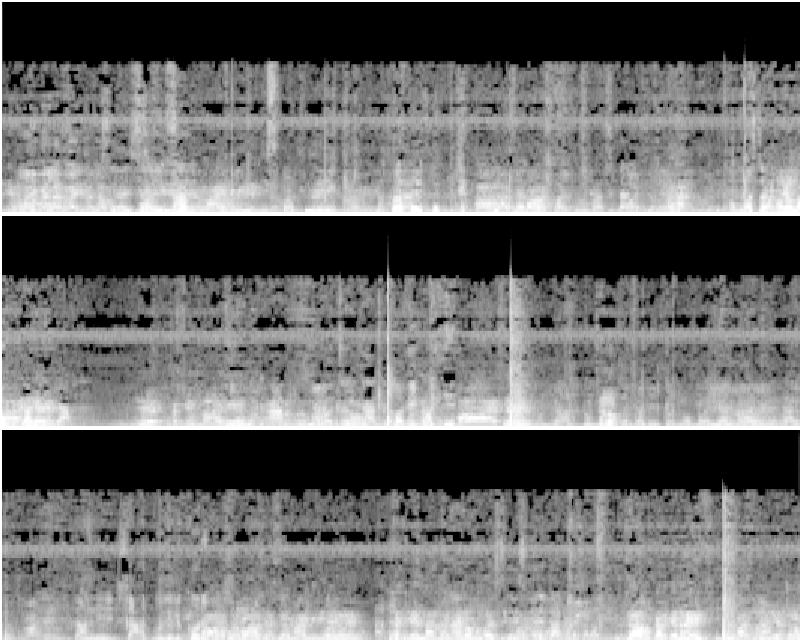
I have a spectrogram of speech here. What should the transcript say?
ये ऐसे ऐसे माइग्रेन हाँ ये धकेलना है हाँ ऐसे। चलो। साले सात बजे ले करे हाँ के पड़े शाबाश ऐसे माइग्रेन है धकेलना धकेलो मुझे जंप करके नहीं? हाथ में लिए चलो।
